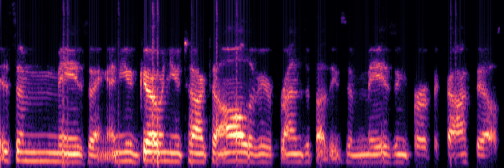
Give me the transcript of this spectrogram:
It's amazing. And you go and you talk to all of your friends about these amazing, perfect cocktails.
